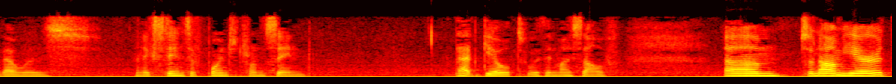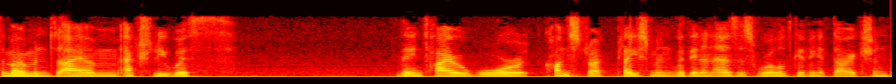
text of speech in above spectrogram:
That was an extensive point to transcend that guilt within myself. Um, so now I'm here at the moment. I am actually with the entire war construct placement within an as world, giving it direction,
